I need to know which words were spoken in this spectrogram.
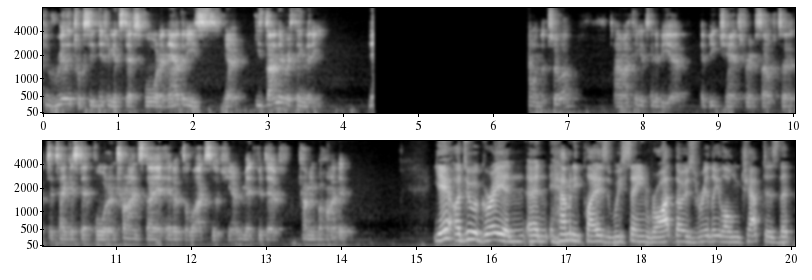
he really took significant steps forward. And now that he's you know he's done everything that he on the tour, um, I think it's going to be a, a big chance for himself to, to take a step forward and try and stay ahead of the likes of you know Medvedev coming behind him. Yeah, I do agree. And and how many players have we seen write those really long chapters that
